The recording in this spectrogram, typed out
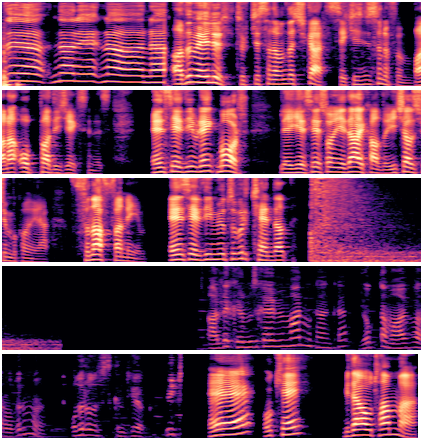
dı, na, ne, na, na. Adım Eylül. Türkçe sınavında çıkar. 8. sınıfım. Bana oppa diyeceksiniz. En sevdiğim renk mor. LGS'ye son 7 ay kaldı. İyi çalışın bu konuya. FNAF fanıyım. En sevdiğim YouTuber Kendall... Arda kırmızı kalemin var mı kanka? Yok da mavi var olur mu? Olur olur sıkıntı yok. 3 Ee, okey. Bir daha utanma.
